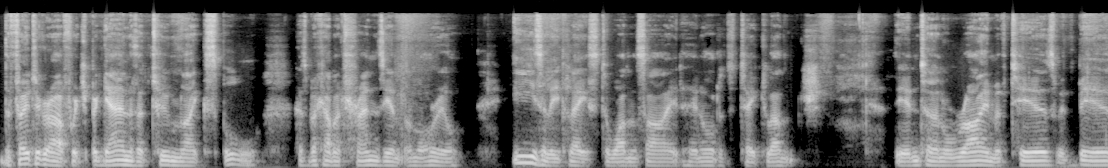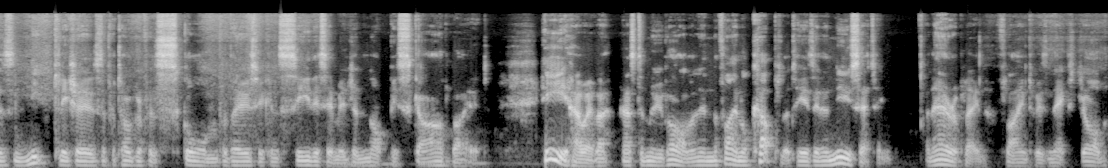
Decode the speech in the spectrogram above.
The photograph, which began as a tomb like spool, has become a transient memorial, easily placed to one side in order to take lunch. The internal rhyme of tears with beers neatly shows the photographer's scorn for those who can see this image and not be scarred by it. He, however, has to move on, and in the final couplet, he is in a new setting, an aeroplane flying to his next job,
